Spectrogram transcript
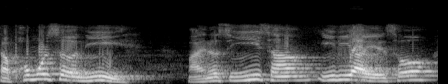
자, 포물선이 마이너스 2 이상 1이하에서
